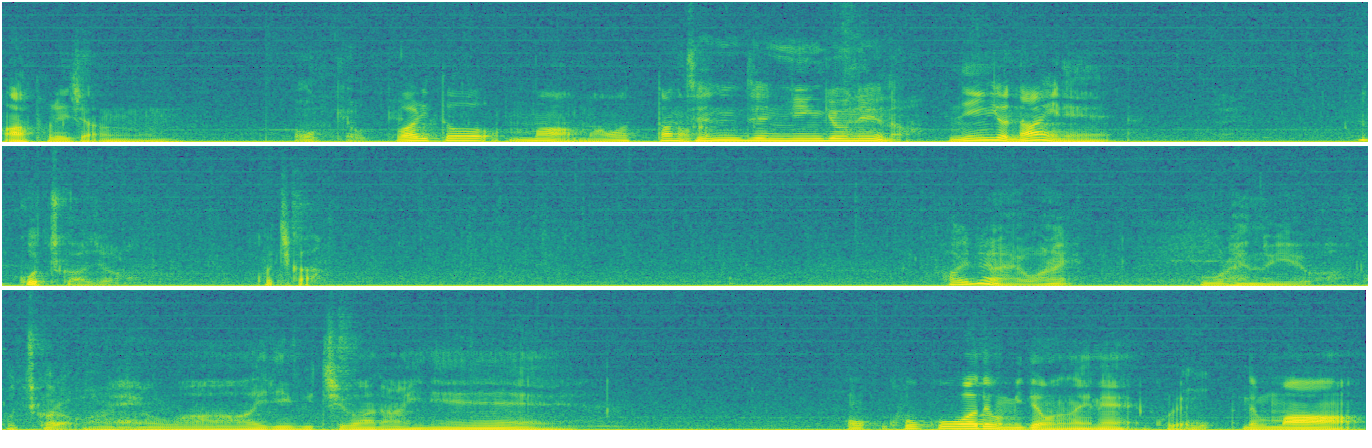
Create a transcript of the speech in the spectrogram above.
あトレジャー。うんうん。えオッケーオッケ割とまあ回ったのーか。な全然人形ねえな。人形ないね。こっちかじゃあ。こっちか。入れないわねここら辺の家は。こっちからは。この辺は入り口がないね。おここはでも見たことないねこれ。お。でもま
